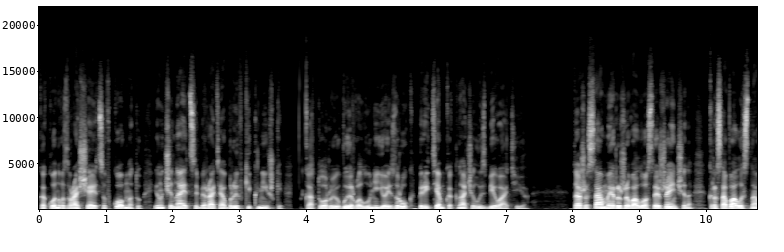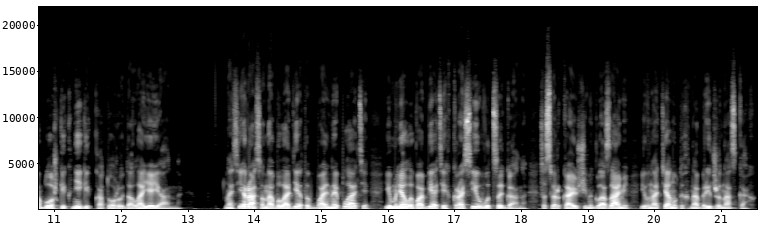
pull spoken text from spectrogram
как он возвращается в комнату и начинает собирать обрывки книжки, которую вырвал у нее из рук перед тем, как начал избивать ее. Та же самая рыжеволосая женщина красовалась на обложке книги, которую дала ей Анна. На сей раз она была одета в бальное платье и млела в объятиях красивого цыгана со сверкающими глазами и в натянутых на бридже носках.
